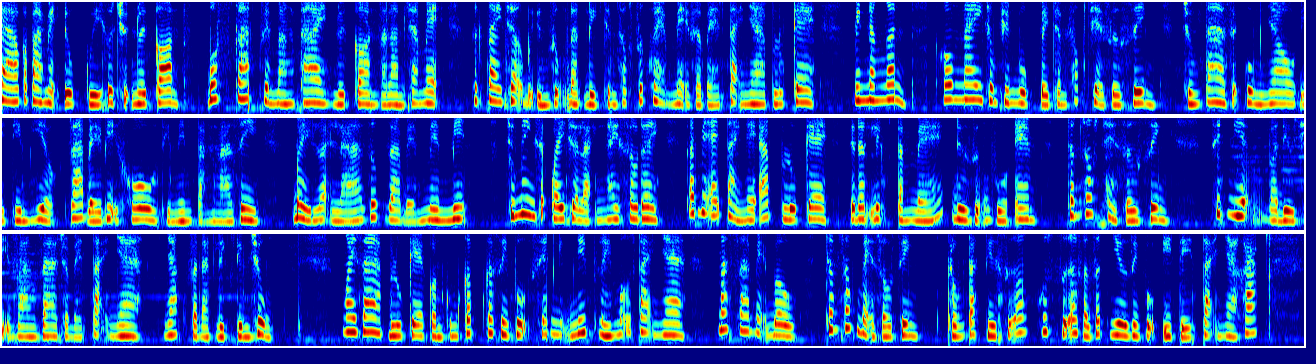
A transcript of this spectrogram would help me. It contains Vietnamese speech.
chào các bà mẹ yêu quý của chuyện nuôi con, postcard về mang thai, nuôi con và làm cha mẹ, được tài trợ bởi ứng dụng đặt lịch chăm sóc sức khỏe mẹ và bé tại nhà Bluecare. Mình đang Ngân. Hôm nay trong chuyên mục về chăm sóc trẻ sơ sinh, chúng ta sẽ cùng nhau đi tìm hiểu da bé bị khô thì nên tắm lá gì, 7 loại lá giúp da bé mềm mịn. Chúng mình sẽ quay trở lại ngay sau đây. Các mẹ hãy tải ngay app Bluecare để đặt lịch tắm bé, điều dưỡng vú em, chăm sóc trẻ sơ sinh, xét nghiệm và điều trị vàng da cho bé tại nhà, nhắc và đặt lịch tiêm chủng. Ngoài ra, Bluecare còn cung cấp các dịch vụ xét nghiệm níp lấy mẫu tại nhà, massage mẹ bầu, chăm sóc mẹ giàu sinh, thống tắc tia sữa, hút sữa và rất nhiều dịch vụ y tế tại nhà khác.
